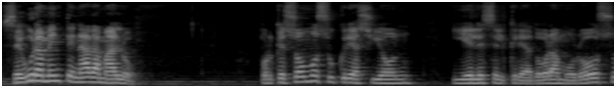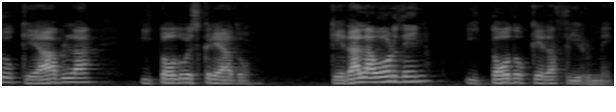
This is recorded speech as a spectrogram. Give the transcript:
Seguramente nada malo, porque somos su creación y Él es el Creador amoroso que habla y todo es creado, que da la orden y todo queda firme.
